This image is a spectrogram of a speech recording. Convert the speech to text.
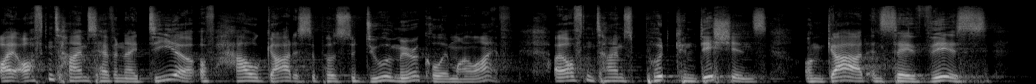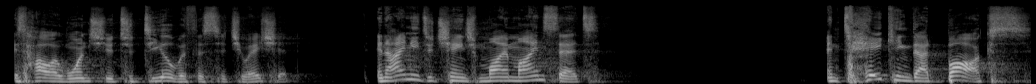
I oftentimes have an idea of how God is supposed to do a miracle in my life. I oftentimes put conditions on God and say, This is how I want you to deal with this situation. And I need to change my mindset and taking that box,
